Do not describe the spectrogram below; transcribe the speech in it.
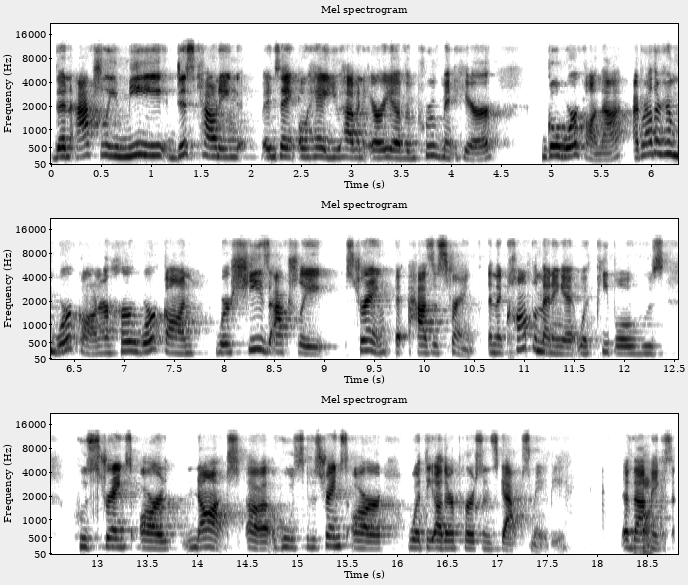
than actually me discounting and saying, "Oh, hey, you have an area of improvement here. Go work on that." I'd rather him work on or her work on where she's actually strength has a strength and then complementing it with people whose whose strengths are not uh, whose whose strengths are what the other person's gaps may be if that makes sense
